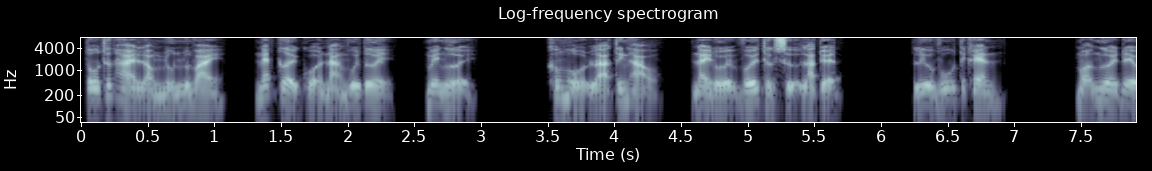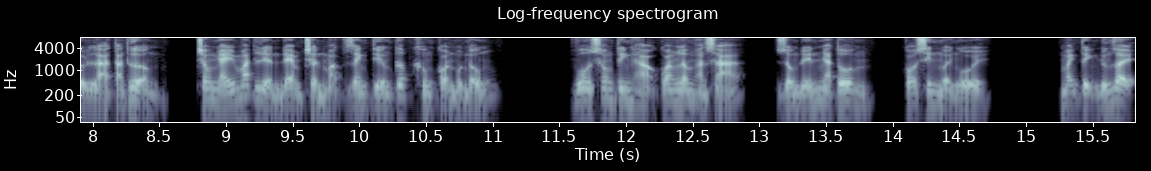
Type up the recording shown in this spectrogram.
Tô thức hài lòng nhún nhún vai, nét cười của nàng vui tươi, mê người. Không hổ là tinh hảo này đối với thực sự là tuyệt. Liệu vũ tích khen. Mọi người đều là tán thưởng, trong nháy mắt liền đem trần mặc danh tiếng cấp không còn một ngống vô song tinh hảo quang lâm hàn xá, rồng đến nhà tôm, có xin mời ngồi. Mạnh tịnh đứng dậy.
